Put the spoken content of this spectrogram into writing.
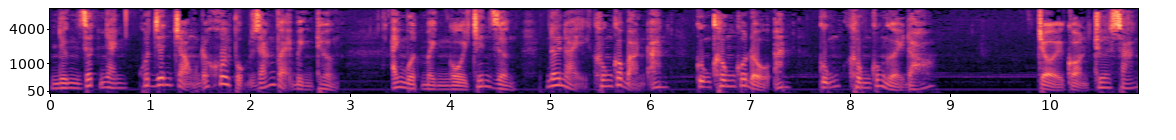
Nhưng rất nhanh, Khuất Diễn Trọng đã khôi phục dáng vẻ bình thường. Anh một mình ngồi trên giường, Nơi này không có bàn ăn, Cũng không có đồ ăn, Cũng không có người đó. Trời còn chưa sáng,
